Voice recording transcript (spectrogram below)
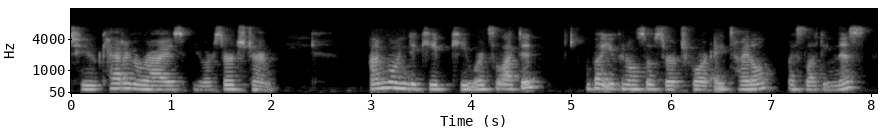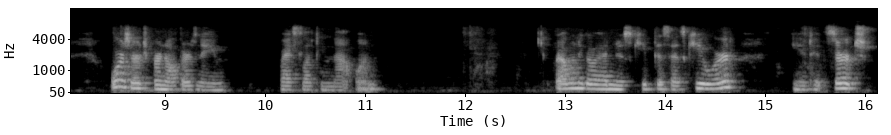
to categorize your search term. I'm going to keep keyword selected, but you can also search for a title by selecting this, or search for an author's name by selecting that one. But I'm going to go ahead and just keep this as keyword and hit search.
